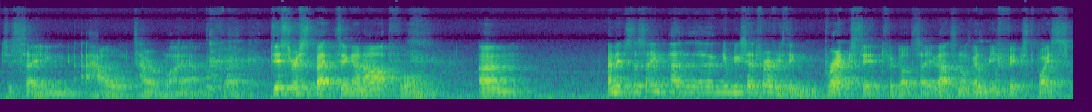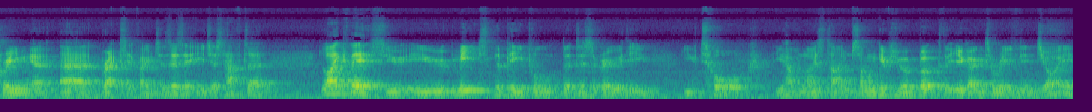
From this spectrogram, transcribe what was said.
just saying how terrible I am for disrespecting an art form. Um, and it's the same that, that can be said for everything. Brexit, for God's sake, that's not going to be fixed by screaming at uh, Brexit voters, is it? You just have to like this, you, you meet the people that disagree with you, you talk, you have a nice time, someone gives you a book that you're going to read and enjoy,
